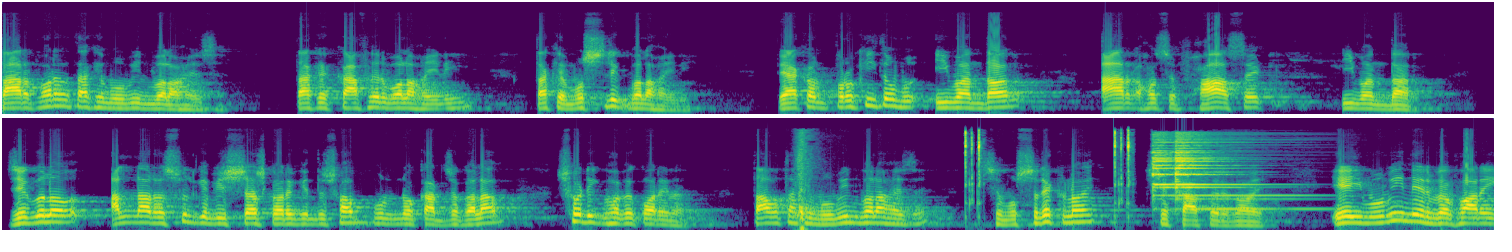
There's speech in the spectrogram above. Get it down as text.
তারপরেও তাকে মুমিন বলা হয়েছে। তাকে কাফের বলা হয়নি, তাকে মুশরিক বলা হয়নি। এখন প্রকৃত ইমানদার আর হচ্ছে ফাসেক ইমানদার, যেগুলো আল্লাহ রসুলকে বিশ্বাস করে কিন্তু সম্পূর্ণ কার্যকলাপ সঠিকভাবে করে না। তাও তাকে মুমিন বলা হয়েছে। সে মুশরেক নয়, সে কাফের নয়। এই মুমিনের ব্যাপারে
